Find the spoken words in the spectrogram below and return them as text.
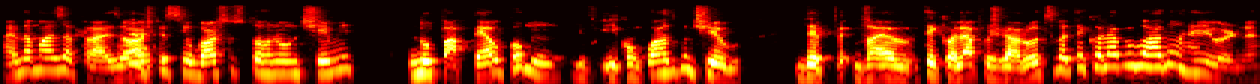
ainda mais atrás. Eu é. acho que assim, o Boston se tornou um time no papel comum, e, e concordo contigo. De, vai ter que olhar para os garotos, vai ter que olhar para o Gordon Hayward, né?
